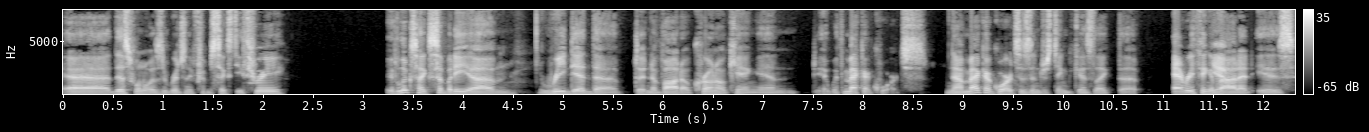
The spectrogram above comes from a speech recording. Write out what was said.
Uh, this one was originally from '63. It looks like somebody um, redid the the Nivada Chrono King and with Mecha Quartz. Now Mecha Quartz is interesting because like the everything Yeah. about it is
